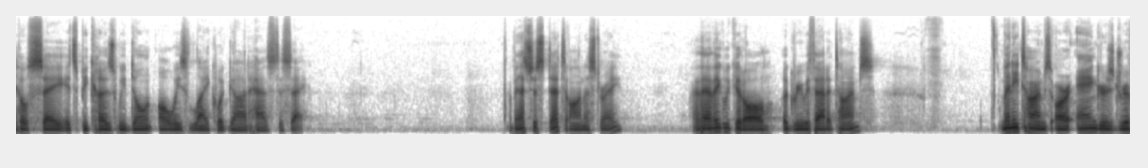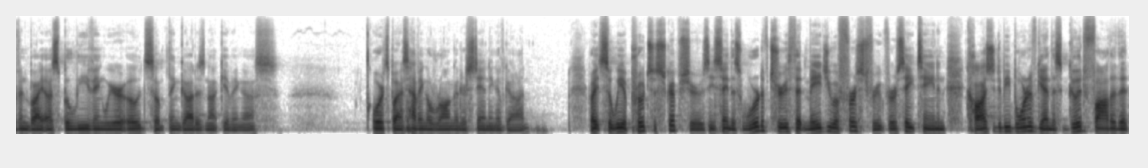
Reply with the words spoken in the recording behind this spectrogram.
he'll say it's because we don't always like what God has to say. I mean, that's just, that's honest, right? I think we could all agree with that at times. Many times, our anger is driven by us believing we are owed something God is not giving us, or it's by us having a wrong understanding of God. Right? So we approach the scriptures, and he's saying this word of truth that made you a first fruit, verse 18, and caused you to be born again, this good father that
